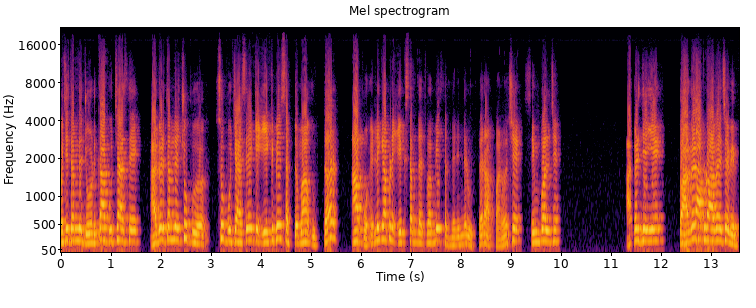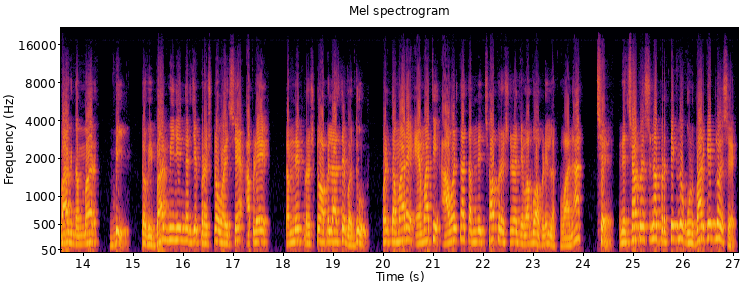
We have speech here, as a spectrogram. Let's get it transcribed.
પછી તમને જોડકા પૂછાશે. આગળ તમને શું શું પૂછાશે કે એક બે શબ્દોમાં ઉત્તર આપો. એટલે કે આપણે એક શબ્દ અથવા બે શબ્દની અંદર ઉત્તર આપવાનો છે. સિમ્પલ છે. આગળ જઈએ. તો આગળ આપણો આવે છે વિભાગ નંબર બી તો વિભાગ બી ની અંદર જે પ્રશ્નો હોય છે, આપણે તમને પ્રશ્નો આપેલા હશે વધુ. પણ તમારે એમાંથી આવડતા તમને છ પ્રશ્નના જવાબો આપણે લખવાના છે. અને છ પ્રશ્નના પ્રત્યેકનો ગુણભાર કેટલો છે?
